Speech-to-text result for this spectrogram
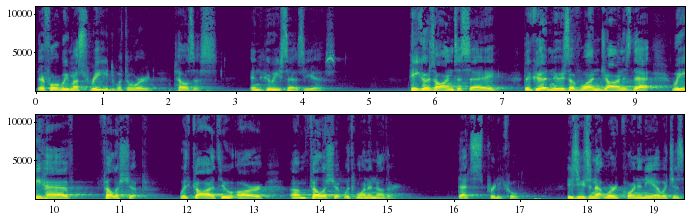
Therefore, we must read what the Word tells us and who He says He is. He goes on to say, the good news of 1 John is that we have fellowship with God through our um, fellowship with one another. That's pretty cool. He's using that word koinonia, which is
